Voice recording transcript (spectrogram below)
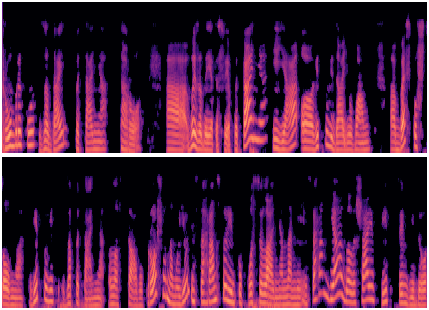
рубрику Задай питання Таро. Ви задаєте своє питання, і я відповідаю вам. Безкоштовна відповідь запитання. Ласкаво прошу на мою інстаграм-сторінку. Посилання на мій інстаграм я залишаю під цим відео.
